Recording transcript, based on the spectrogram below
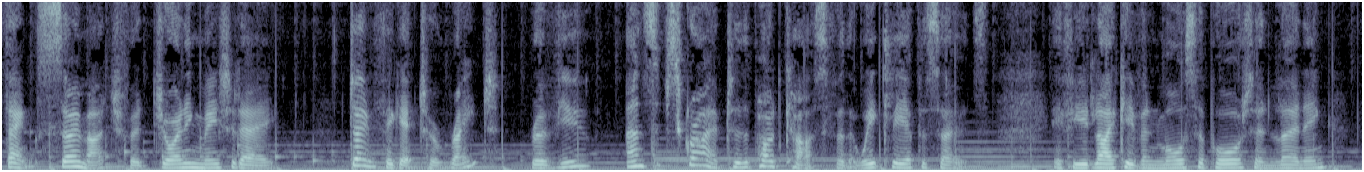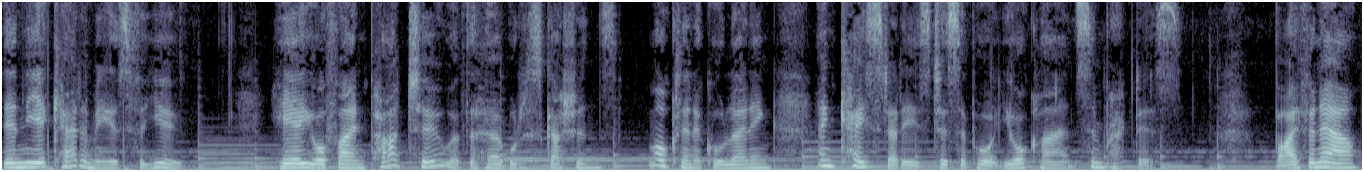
Thanks so much for joining me today. Don't forget to rate, review, and subscribe to the podcast for the weekly episodes. If you'd like even more support and learning, then the Academy is for you. Here you'll find part two of the herbal discussions, more clinical learning, and case studies to support your clients in practice. Bye for now.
